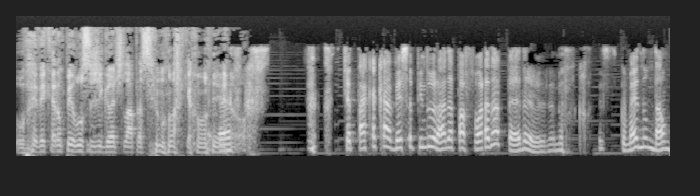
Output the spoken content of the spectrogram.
Ou vai ver que era um pelúcio gigante lá pra simular que é um É. leão. Você tá com a cabeça pendurada pra fora da pedra, velho. Como é que não dá um.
